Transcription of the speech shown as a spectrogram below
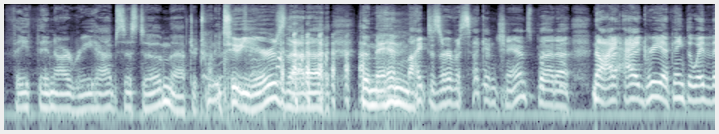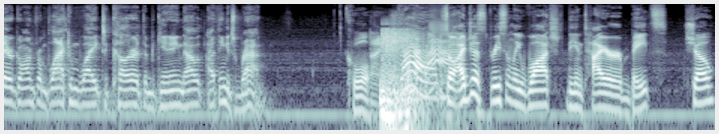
faith in our rehab system after 22 years that uh, the man might deserve a second chance. But uh, no, I, I agree. I think the way that they were going from black and white to color at the beginning, that was, I think it's rad. Cool. Yeah. So I just recently watched the entire Bates show.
